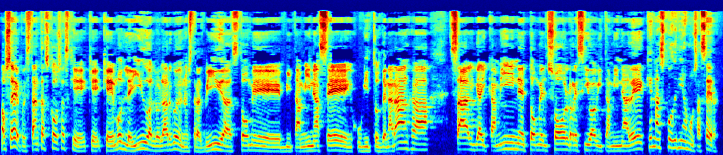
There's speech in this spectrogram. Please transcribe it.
No sé, pues tantas cosas que, que, que hemos leído a lo largo de nuestras vidas, tome vitamina C en juguitos de naranja, salga y camine, tome el sol, reciba vitamina D, ¿qué más podríamos hacer?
